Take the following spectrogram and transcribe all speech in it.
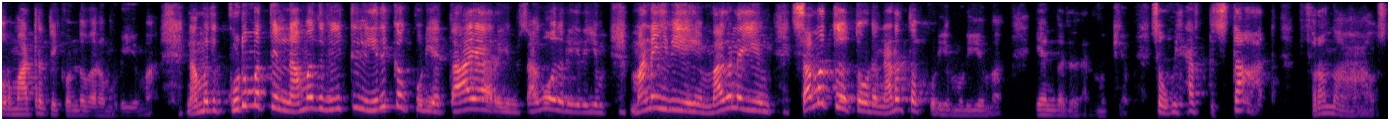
ஒரு மாற்றத்தை கொண்டு வர முடியுமா நமது குடும்பத்தில் நமது வீட்டில் இருக்கக்கூடிய தாயாரையும் சகோதரியரையும் மனைவியையும் மகளையும் சமத்துவத்தோடு நடத்தக்கூடிய முடியுமா என்பதுதான் முக்கியம் so we have to start from our house.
